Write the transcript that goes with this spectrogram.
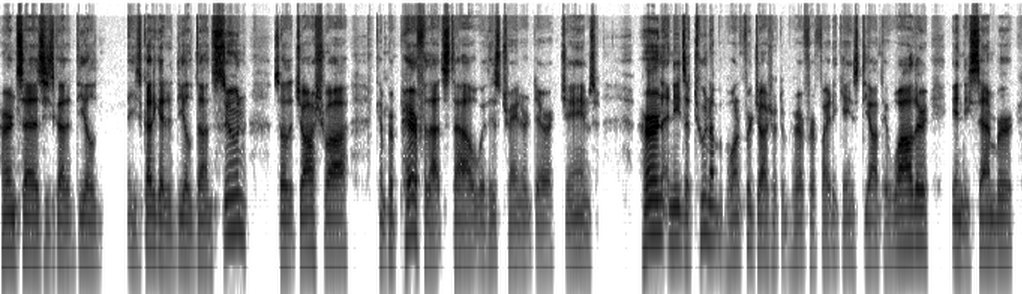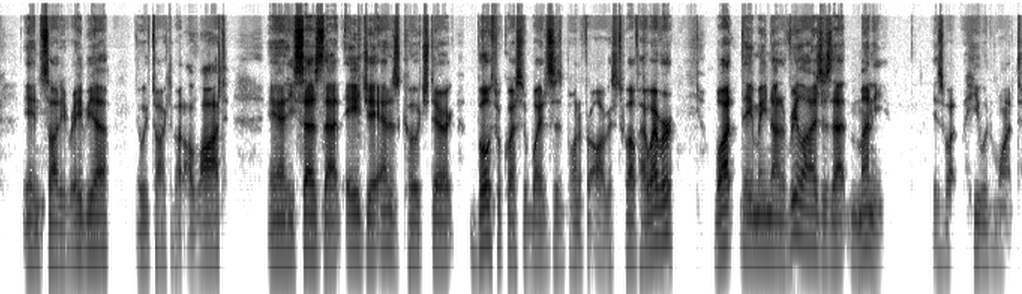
Hearn says he's got a deal, he's got to get a deal done soon so that Joshua can prepare for that style with his trainer, Derrick James. Hearn needs a tune up opponent for Joshua to prepare for a fight against Deontay Wilder in December in Saudi Arabia that we've talked about a lot. And he says that AJ and his coach, Derrick, both requested Whyte as his opponent for August 12th. However, what they may not have realized is that money is what he would want.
